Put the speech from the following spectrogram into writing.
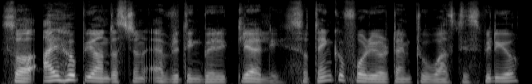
So I hope you understand everything very clearly. So thank you for your time to watch this video.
